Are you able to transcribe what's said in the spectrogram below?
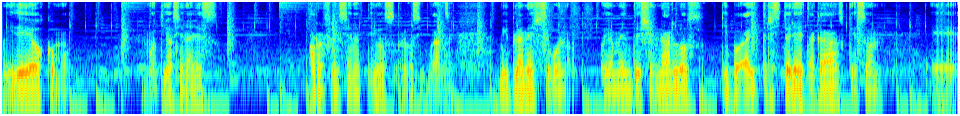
videos como motivacionales reflexionativos, algo así. Bueno, Mi plan es, bueno, obviamente llenarlos. Tipo, hay tres historias destacadas que son eh,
